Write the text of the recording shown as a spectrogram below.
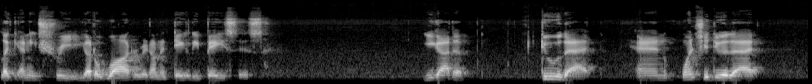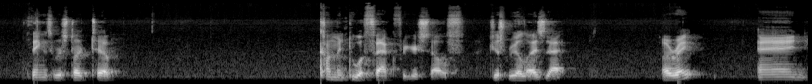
like any tree. You got to water it on a daily basis. You got to do that and once you do that things will start to come into effect for yourself. Just realize that. All right? And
